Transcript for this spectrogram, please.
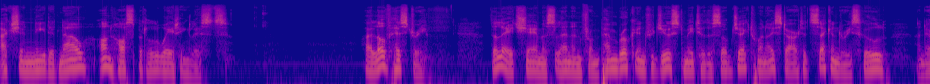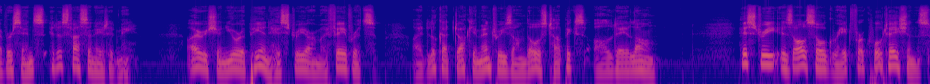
Action needed now on hospital waiting lists. I love history. The late Seamus Lennon from Pembroke introduced me to the subject when I started secondary school, and ever since it has fascinated me. Irish and European history are my favourites. I'd look at documentaries on those topics all day long. History is also great for quotations.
